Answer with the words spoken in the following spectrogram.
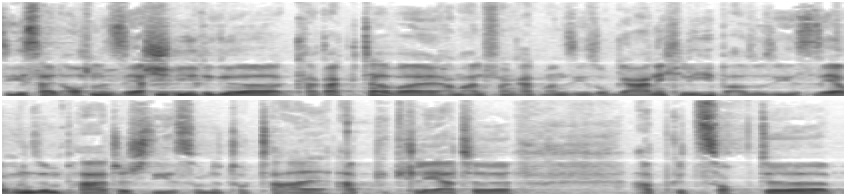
sie ist halt auch ein sehr schwieriger Charakter, weil am Anfang hat man sie so gar nicht lieb. Also sie ist sehr unsympathisch, sie ist so eine total abgeklärte, abgezockte,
